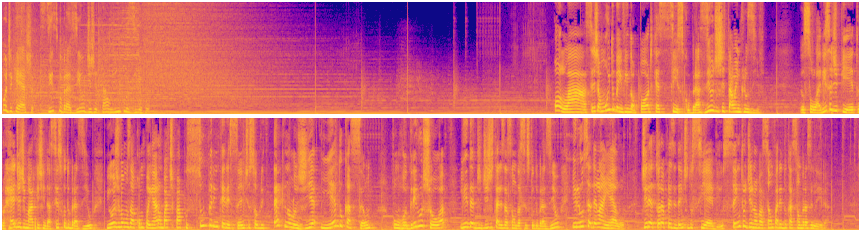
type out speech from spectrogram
Podcast Cisco Brasil Digital Inclusivo. Olá, seja muito bem-vindo ao podcast Cisco Brasil Digital Inclusivo. Eu sou Larissa de Pietro, head de marketing da Cisco do Brasil, e hoje vamos acompanhar um bate-papo super interessante sobre tecnologia e educação com Rodrigo Shoa, líder de digitalização da Cisco do Brasil, e Lúcia Delaniello, diretora-presidente do CIEB, o Centro de Inovação para a Educação Brasileira.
